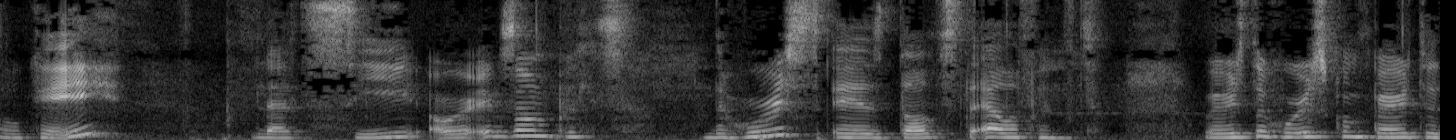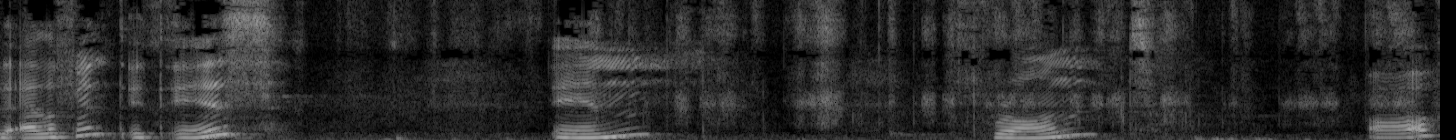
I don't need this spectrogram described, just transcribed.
Okay let's see our examples. The horse is dots the elephant. Where is the horse compared to the elephant? It is in front of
